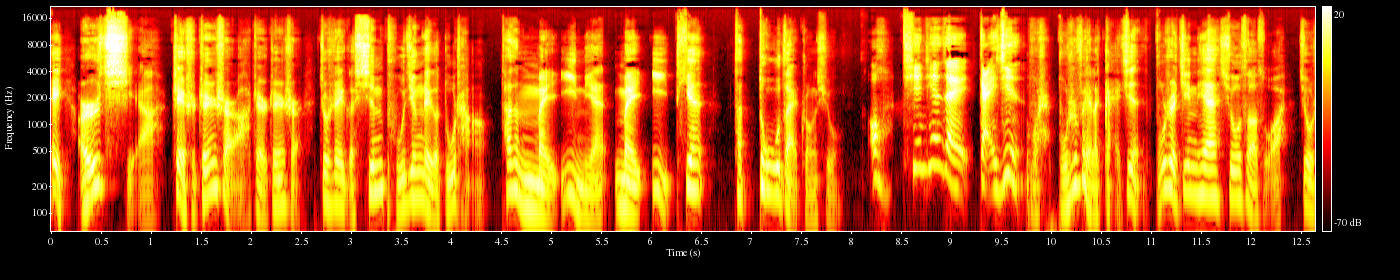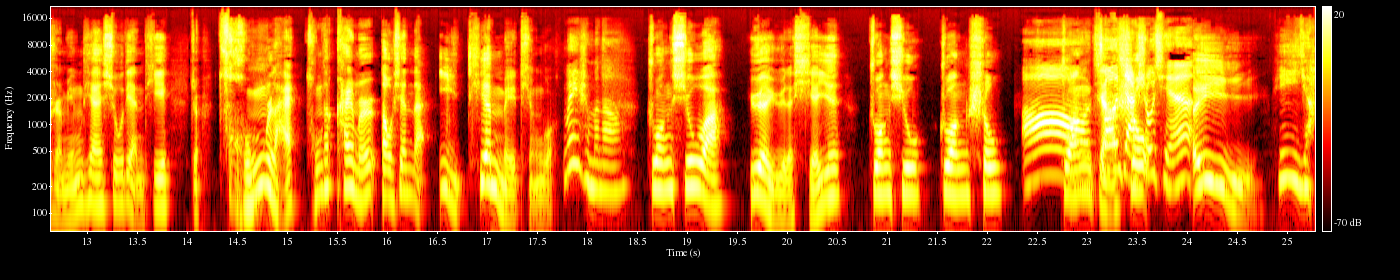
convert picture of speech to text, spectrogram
嘿，而且啊，这是真事儿啊，这是真事儿，就是这个新葡京这个赌场，它的每一年每一天，它都在装修，哦，天天在改进，不是不是为了改进，不是今天修厕所，就是明天修电梯，就是从来从它开门到现在一天没停过。为什么呢？装修啊，粤语的谐音，装修、装收，哦，庄稼庄稼收收钱，哎哎呀，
